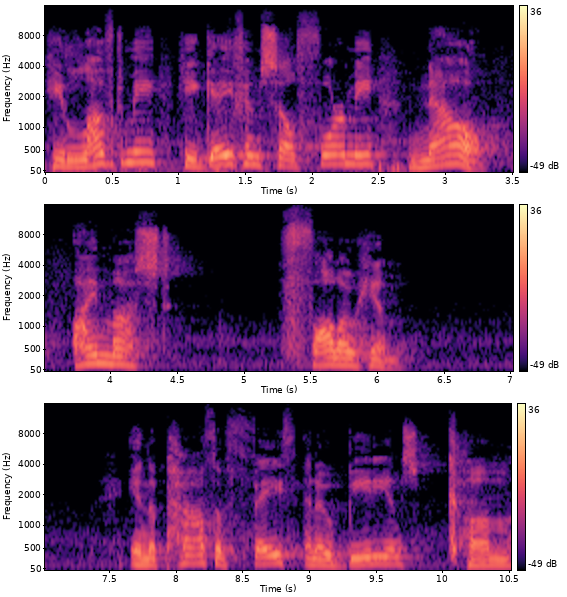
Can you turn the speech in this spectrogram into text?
He loved me, He gave Himself for me. Now I must follow Him in the path of faith and obedience, come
